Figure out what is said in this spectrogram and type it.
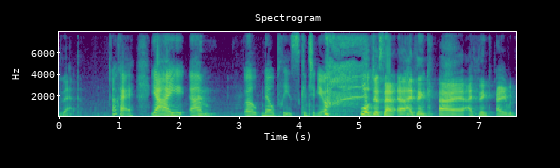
that. Okay. Yeah. I um. and- oh no! Please continue. Well, just that. I think I, I think I would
